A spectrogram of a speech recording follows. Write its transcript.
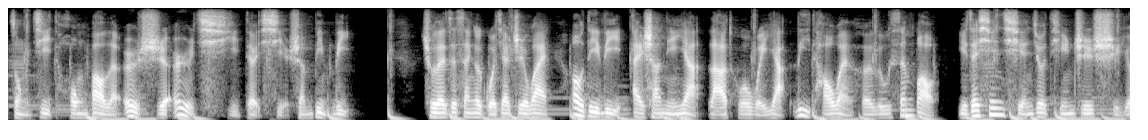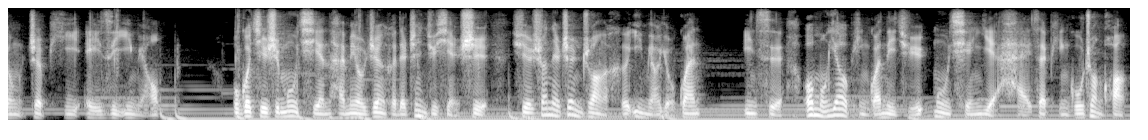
总计通报了二十二起的血栓病例。除了这三个国家之外，奥地利、爱沙尼亚、拉脱维亚、立陶宛和卢森堡也在先前就停止使用这批 A Z 疫苗。不过，其实目前还没有任何的证据显示血栓的症状和疫苗有关，因此欧盟药品管理局目前也还在评估状况。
